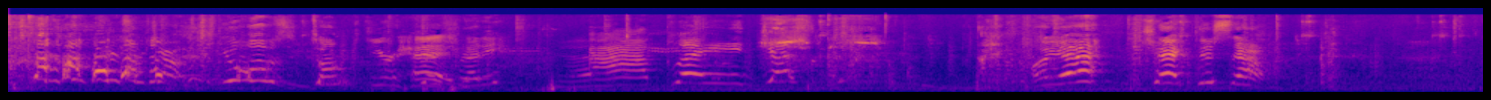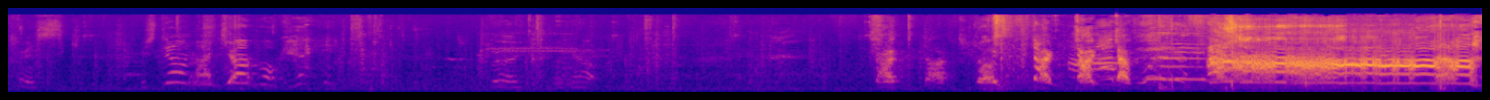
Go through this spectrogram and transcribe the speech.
Chris, watch out. You almost dunked your head. Chris, ready? I play just. Oh yeah? Check this out. Chris, you're still in my jump, okay? Good. Look out. Ah!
